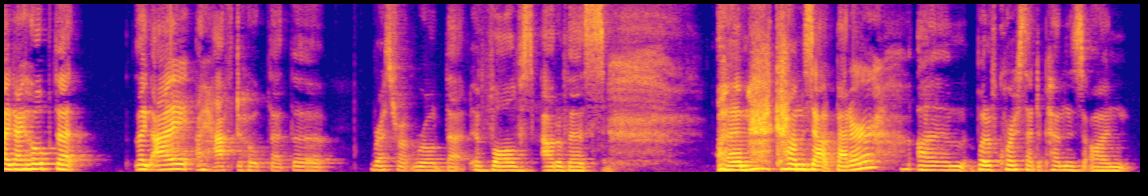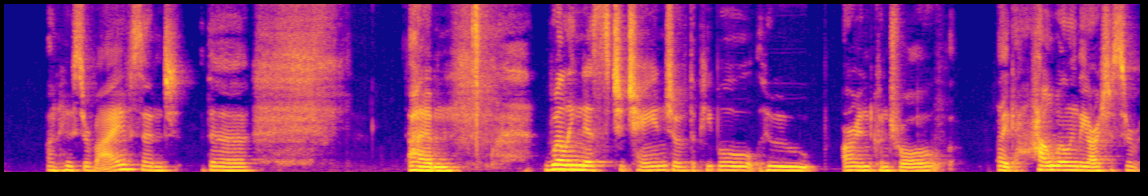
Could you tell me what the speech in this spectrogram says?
like i hope that like i i have to hope that the restaurant world that evolves out of this um, comes out better. Um, but of course, that depends on on who survives and the um, willingness to change of the people who are in control, like how willing they are to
